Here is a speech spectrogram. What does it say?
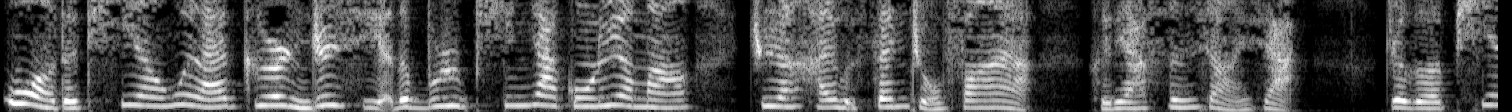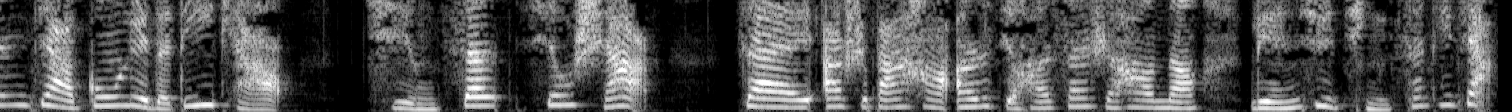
我的天，未来哥，你这写的不是拼假攻略吗？居然还有三种方案，和大家分享一下。这个偏假攻略的第一条，请三休十二，在二十八号、二十九号、三十号呢，连续请三天假，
